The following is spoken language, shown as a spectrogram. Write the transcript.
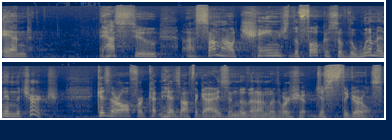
and has to uh, somehow change the focus of the women in the church because they're all for cutting heads off the guys and moving on with worship, just the girls.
